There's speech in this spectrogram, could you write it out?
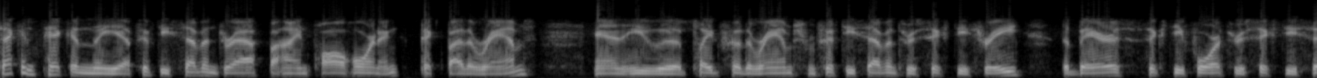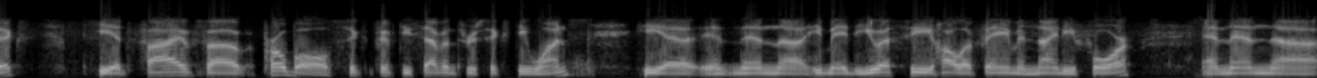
second pick in the uh, 57 draft behind Paul Hornung, picked by the Rams and he uh, played for the Rams from 57 through 63, the Bears 64 through 66. He had five uh, Pro Bowls, six, 57 through 61. He uh, and then uh, he made the USC Hall of Fame in '94, and then uh,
